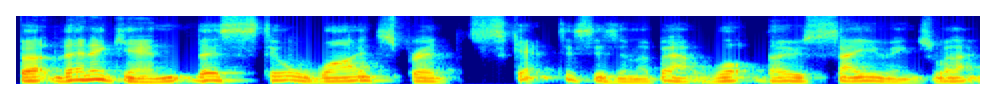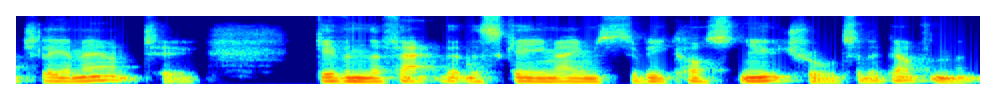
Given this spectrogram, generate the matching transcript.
But then again, there's still widespread skepticism about what those savings will actually amount to, given the fact that the scheme aims to be cost neutral to the government.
